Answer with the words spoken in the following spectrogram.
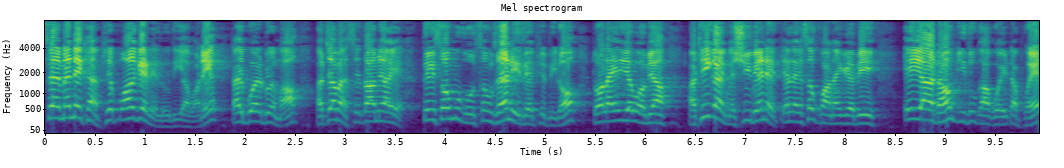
10မိနစ်ခန့်ဖြစ်ပွားခဲ့တယ်လို့သိရပါတယ်။တိုက်ပွဲအတွင်းမှာအကြမ်းဖက်စစ်သားများရဲ့တေဆုံးမှုကိုစုံစမ်းနေဆဲဖြစ်ပြီးတော့တော်လိုင်းရဲဘော်များအထိကိမရှိဘဲနဲ့ပြန်လည်ဆုတ်ခွာနိုင်ခဲ့ပြီးအေယာဒေါင်းပြည်သူ့ကာကွယ်ရေးတပ်ဖွဲ့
